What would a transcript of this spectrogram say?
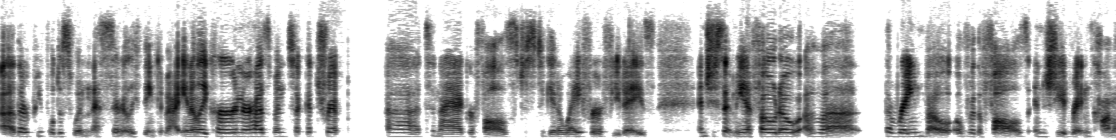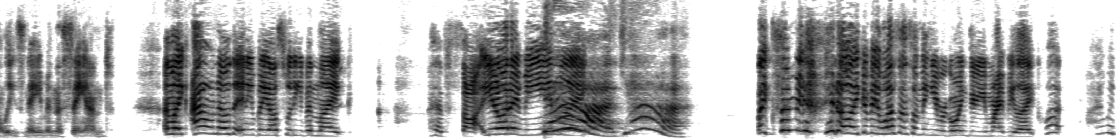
other people just wouldn't necessarily think about. You know like her and her husband took a trip uh, to niagara falls just to get away for a few days. And she sent me a photo of uh, the rainbow over the falls and she had written connolly's name in the sand i'm like i don't know that anybody else would even like have thought you know what i mean? Like Yeah, yeah. like some you know like if it wasn't something you were going through you might be like what? Why would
